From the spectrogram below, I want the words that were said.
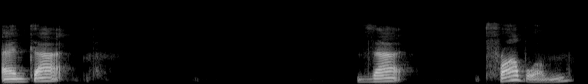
And that that problem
